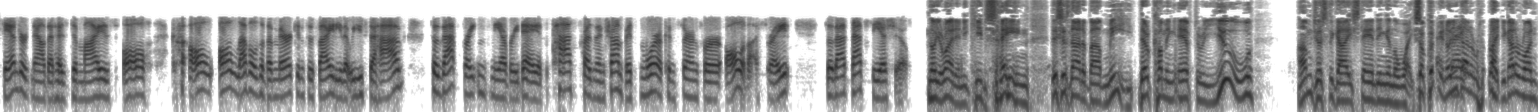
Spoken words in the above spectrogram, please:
standard now that has demised all all all levels of American society that we used to have. So that frightens me every day. It's past President Trump. It's more a concern for all of us, right? So that that's the issue. No, you're right. And he keeps saying, this is not about me. They're coming after you I'm just the guy standing in the way. So quickly, no, right. you got to right, you got to run,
